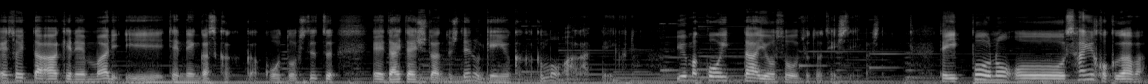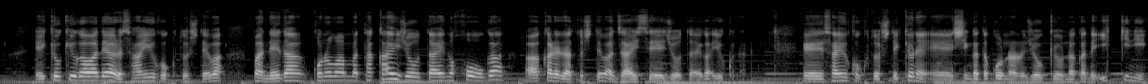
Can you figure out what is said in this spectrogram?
えそういった懸念もあり、天然ガス価格が高騰しつつ、え代替手段としての原油価格も上がっていくという、まあ、こういった様相をちょっと呈していました。で、一方の産油国側、え供給側である産油国としては、まあ、値段、このまんま高い状態の方が、彼らとしては財政状態が良くなる。えー、産油国として去年、えー、新型コロナの状況の中で一気に、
